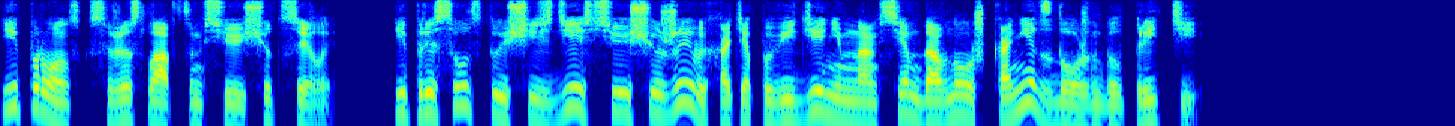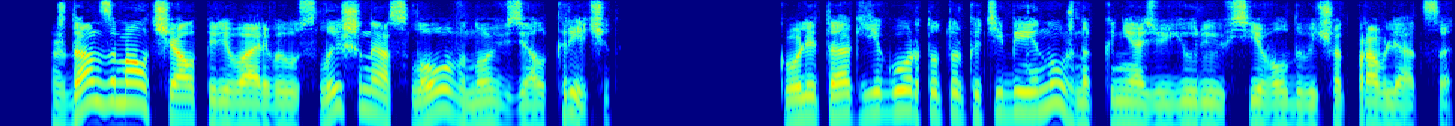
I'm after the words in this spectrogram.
И Пронск с Ижеславцем все еще целы. И присутствующие здесь все еще живы, хотя поведением нам всем давно уж конец должен был прийти. Ждан замолчал, переваривая услышанное, а слово вновь взял кречет. «Коли так, Егор, то только тебе и нужно к князю Юрию Всеволодовичу отправляться,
